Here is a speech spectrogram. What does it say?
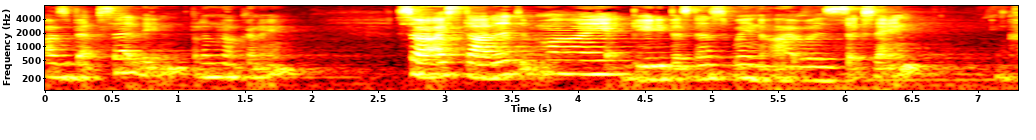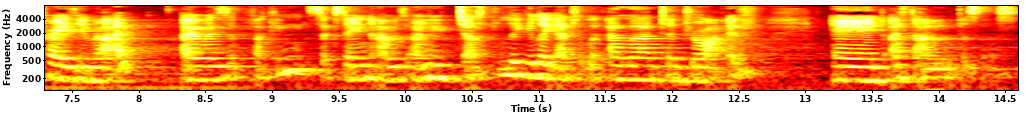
I was about to say it then, but I'm not going to. So I started my beauty business when I was 16. Crazy, right? I was fucking 16. I was only just legally allowed to drive, and I started a business.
